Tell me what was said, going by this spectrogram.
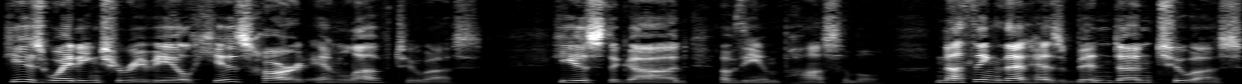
He is waiting to reveal His heart and love to us. He is the God of the impossible. Nothing that has been done to us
